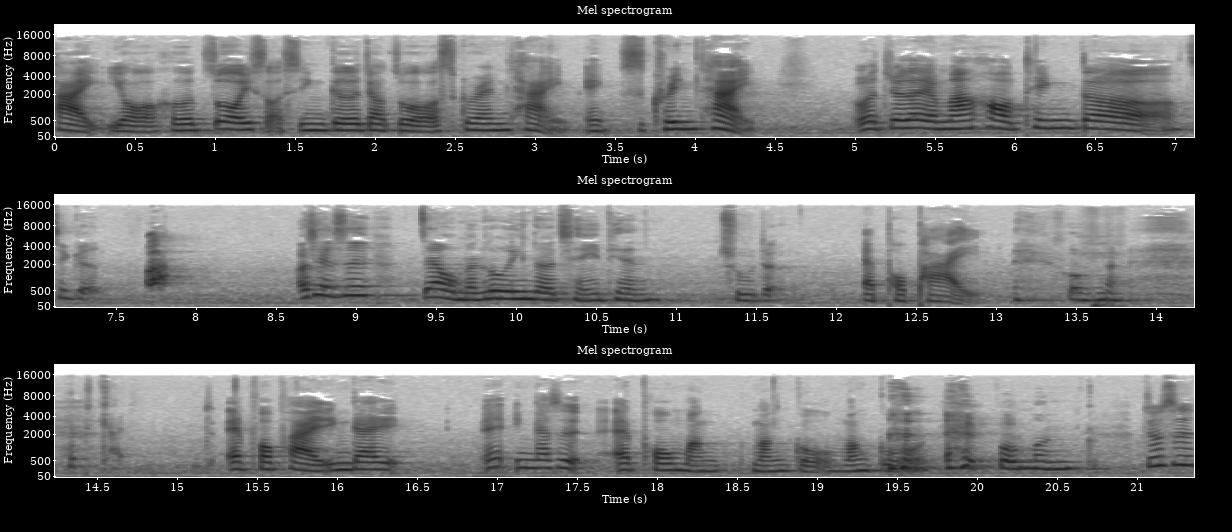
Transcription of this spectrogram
High 有合作一首新歌，叫做 Scream Time。哎，Scream Time，我觉得也蛮好听的。这个啊，而且是在我们录音的前一天出的 Apple Pie。Happy Apple Pie 应该，哎，应该是 Apple 芒芒果芒果，Apple Mango，就是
